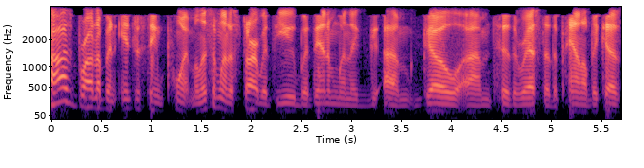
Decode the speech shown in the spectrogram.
Taz brought up an interesting point. Melissa, I'm going to start with you, but then I'm going to um, go um, to the rest of the panel because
